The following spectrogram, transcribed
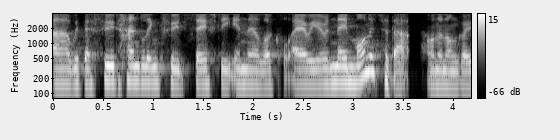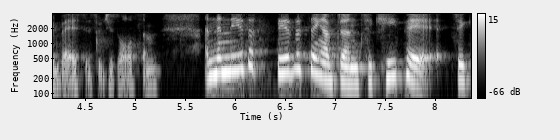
uh, with their food handling, food safety in their local area, and they monitor that on an ongoing basis, which is awesome. And then the other the other thing I've done to keep it to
